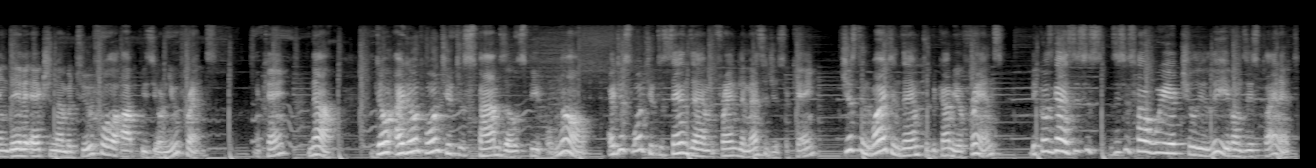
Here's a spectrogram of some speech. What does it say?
And daily action number two, follow up with your new friends. Okay. Now, don't I don't want you to spam those people. No, I just want you to send them friendly messages. Okay. Just inviting them to become your friends because guys, this is this is how we actually live on this planet.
